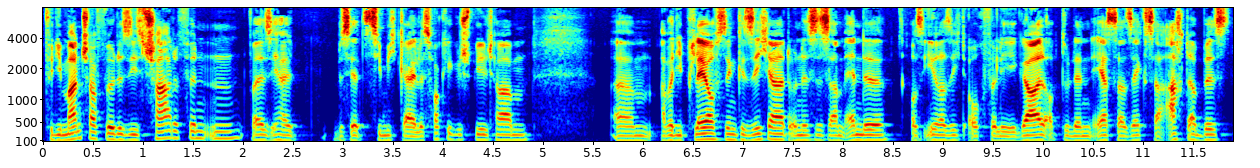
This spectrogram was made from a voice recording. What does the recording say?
Für die Mannschaft würde sie es schade finden, weil sie halt bis jetzt ziemlich geiles Hockey gespielt haben. Ähm, aber die Playoffs sind gesichert und es ist am Ende aus ihrer Sicht auch völlig egal, ob du denn Erster, Sechster, Achter bist.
